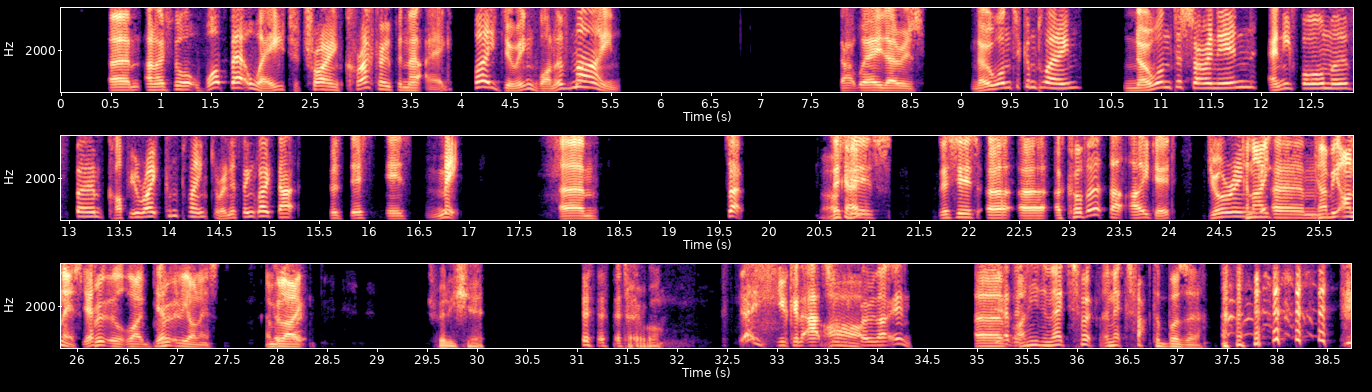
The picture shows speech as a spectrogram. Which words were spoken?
Um, and I thought, what better way to try and crack open that egg by doing one of mine? That way, there is no one to complain, no one to sign in any form of um, copyright complaint or anything like that, because this is me. Um, so this is this is a, a a cover that I did during. Can I- Um, Can I be honest? Yes. Brutal, like brutally honest, and Go be like, it's really shit. Terrible. yeah, you can absolutely Oh. throw that in. Uh, Yeah, this- I need an X Factor, an X Factor buzzer.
